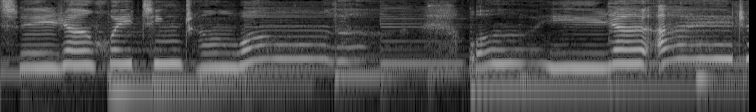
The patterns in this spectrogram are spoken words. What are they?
虽然会经常忘了，我依然。爱着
